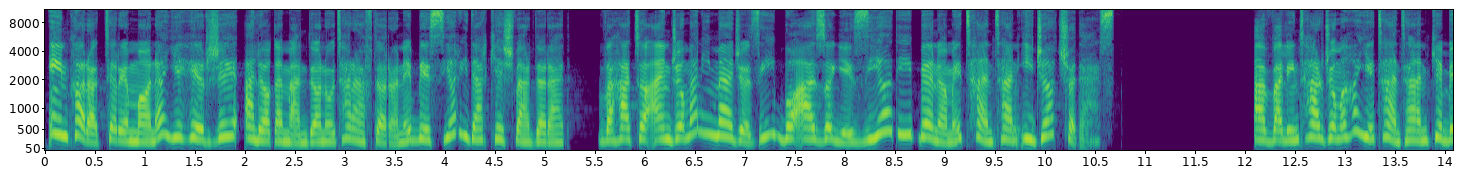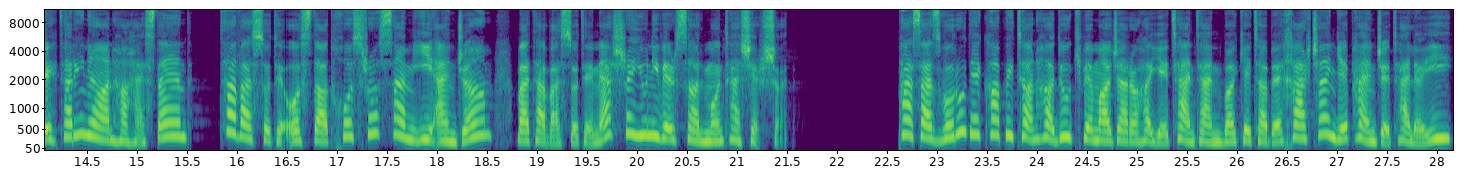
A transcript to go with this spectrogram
این کاراکتر مانای هرژه علاقه مندان و طرفداران بسیاری در کشور دارد و حتی انجمنی مجازی با اعضای زیادی به نام تنتن ایجاد شده است. اولین ترجمه های تنتن که بهترین آنها هستند توسط استاد خسرو سمیعی انجام و توسط نشر یونیورسال منتشر شد. پس از ورود کاپیتان هادوک به ماجراهای تنتن با کتاب خرچنگ پنج طلایی،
